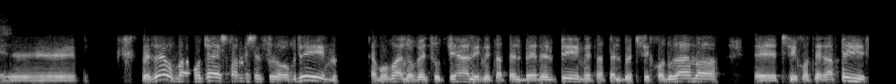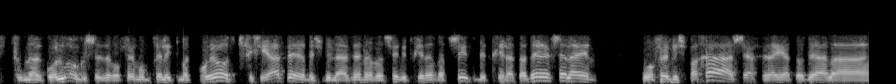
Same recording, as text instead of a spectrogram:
אה, וזהו, בעמותה יש 15 עובדים, כמובן עובד סוציאלי, מטפל ב-NLP, מטפל בפסיכודרמה, אה, פסיכותרפיסט, נרקולוג, שזה רופא מומחה להתמכרויות, פסיכיאטר, בשביל לאזן אנשים מבחינה נפשית בתחילת הדרך שלהם. רופא משפחה שאחראי, אתה יודע, על, ה,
